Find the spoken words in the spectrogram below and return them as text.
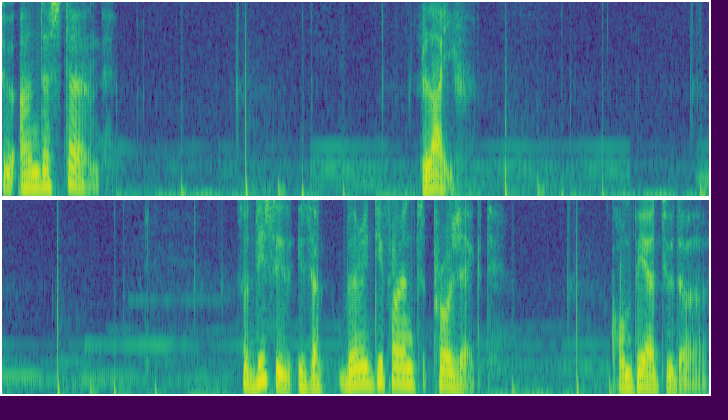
to understand life. So this is, is a very different project compared to the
